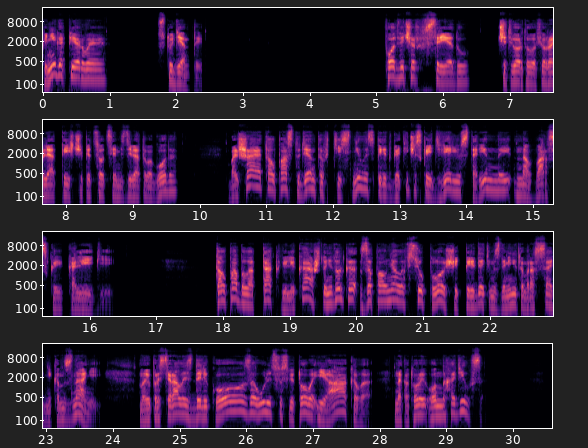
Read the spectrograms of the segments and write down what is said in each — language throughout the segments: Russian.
Книга первая. Студенты. Под вечер в среду, 4 февраля 1579 года, большая толпа студентов теснилась перед готической дверью старинной Наварской коллегии. Толпа была так велика, что не только заполняла всю площадь перед этим знаменитым рассадником знаний, но и простиралась далеко за улицу святого Иакова, на которой он находился.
